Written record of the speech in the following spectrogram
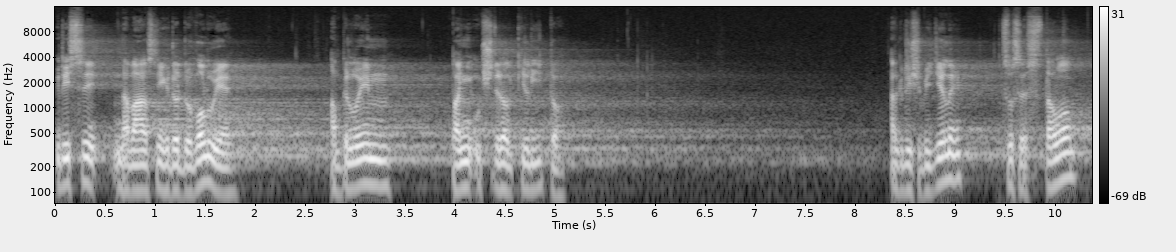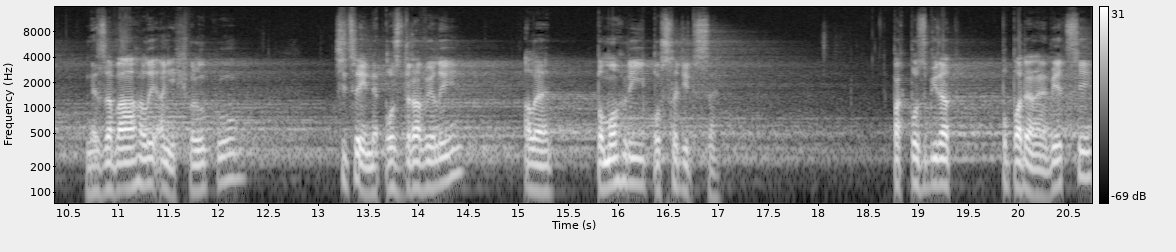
když si na vás někdo dovoluje a bylo jim paní učitelky líto. A když viděli, co se stalo, nezaváhali ani chvilku, sice ji nepozdravili, ale pomohli jí posadit se. Pak pozbírat popadané věci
